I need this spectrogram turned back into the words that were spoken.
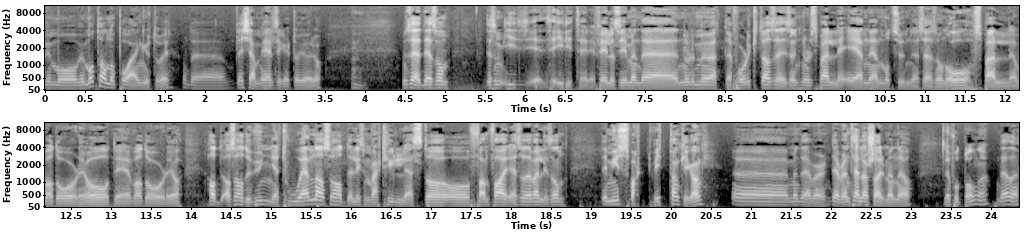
vi, må, vi må ta noen poeng utover. Og det, det kommer vi helt sikkert til å gjøre òg. Men så er det som det som irri- irriterer, feil å si, men det, når du møter folk, da, så er det sånn, når du spiller 1-1 mot Sunne, så er det sånn 'Å, spillet var dårlig. Å, det var dårlig.' Og hadde, altså, hadde du vunnet 2-1, da, så hadde det liksom vært hyllest og, og fanfare. Så det er veldig sånn Det er mye svart-hvitt tankegang. Uh, men det er, vel, det er vel en del av sjarmen, det òg. Det er fotballen, det. Det er det.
